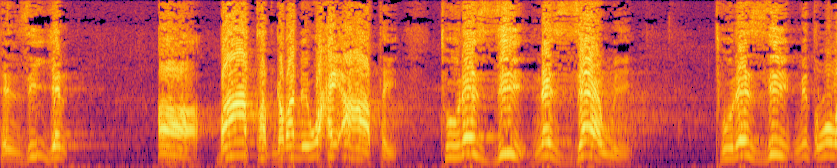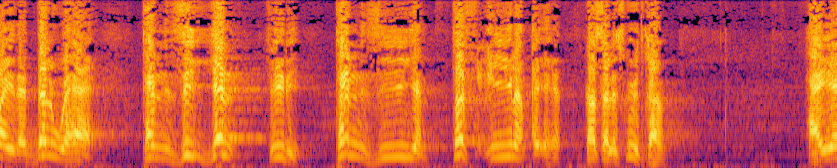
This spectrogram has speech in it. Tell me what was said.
tanziyan baatad gabadhii waxay ahaatay tunazi naza wey tunazi mid lulayda dalwaha tanziyan fiiri tanziyan tafciilan ay ahayd. Kaasaa la isku idqaama haye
